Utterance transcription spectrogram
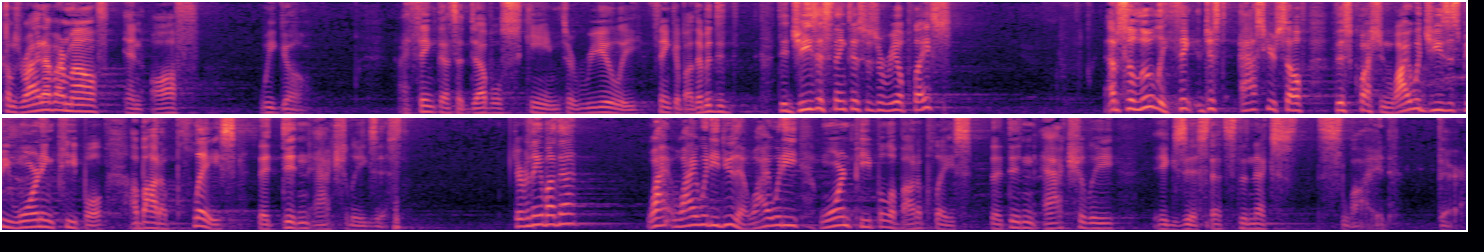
comes right out of our mouth, and off we go. I think that's a devil's scheme to really think about that. But did, did Jesus think this was a real place? Absolutely. Think, just ask yourself this question Why would Jesus be warning people about a place that didn't actually exist? Did you ever think about that? Why, why would he do that? Why would he warn people about a place that didn't actually exist? That's the next slide there.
